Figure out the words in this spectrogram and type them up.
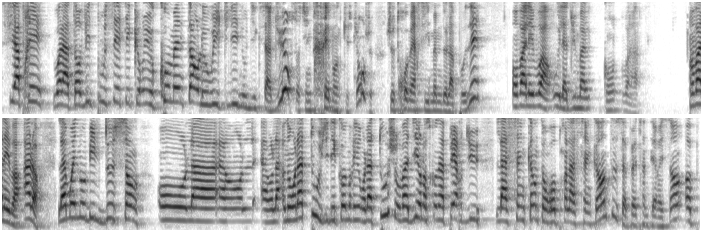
Si après, voilà, tu as envie de pousser, tu es curieux, combien de temps le weekly nous dit que ça dure? Ça, c'est une très bonne question. Je, te remercie même de la poser. On va aller voir où il a du mal. Voilà. On va aller voir. Alors, la moyenne mobile 200, on la, on, la, on la touche, je dis des conneries, on la touche, on va dire, lorsqu'on a perdu la 50, on reprend la 50, ça peut être intéressant. Hop,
